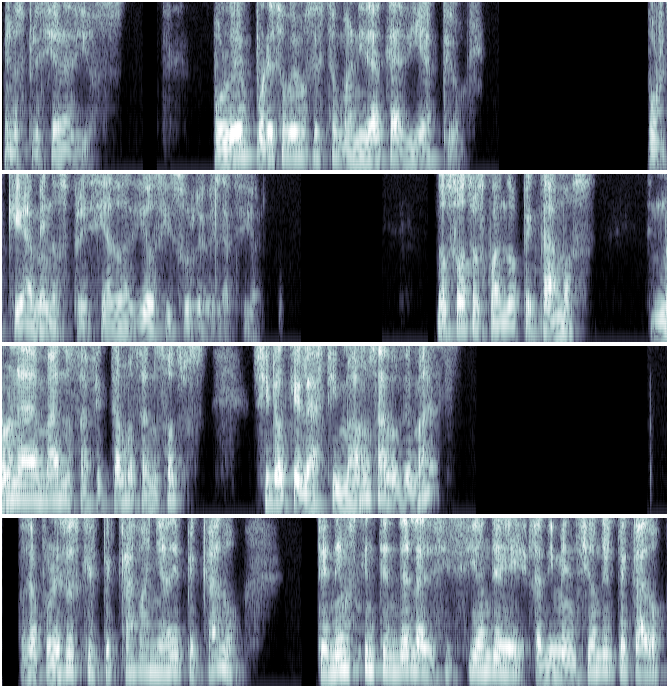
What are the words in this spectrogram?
menospreciar a Dios. Por, por eso vemos esta humanidad cada día peor, porque ha menospreciado a Dios y su revelación. Nosotros cuando pecamos, no nada más nos afectamos a nosotros, sino que lastimamos a los demás. O sea, por eso es que el pecado añade pecado tenemos que entender la decisión de la dimensión del pecado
